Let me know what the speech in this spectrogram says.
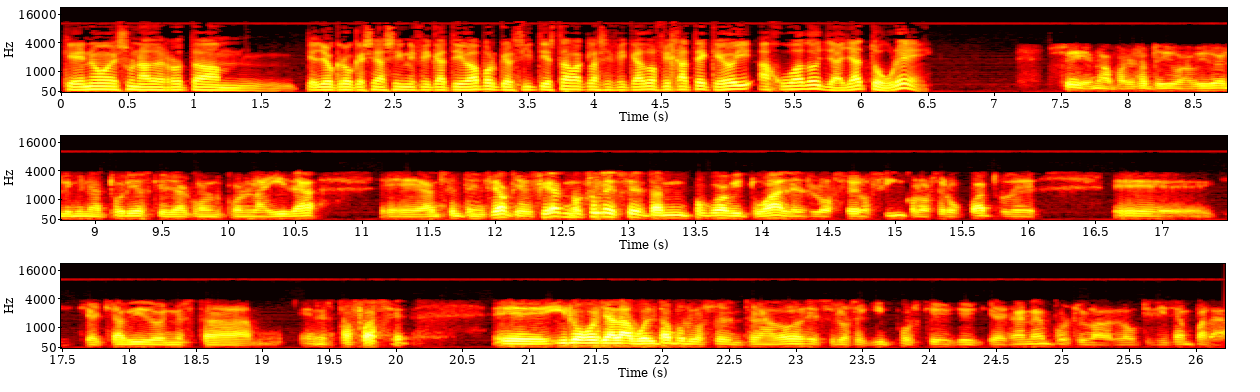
que no es una derrota mm, que yo creo que sea significativa porque el City estaba clasificado. Fíjate que hoy ha jugado Yaya Touré. Sí, no, por eso te digo, ha habido eliminatorias que ya con, con la ida eh, han sentenciado, que no suele ser tan poco habituales los 0-5, los 0-4 de eh, que, ha habido en esta, en esta fase. Eh, y luego ya la vuelta, pues los entrenadores y los equipos que, que, ganan, pues la, utilizan para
